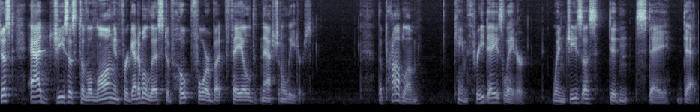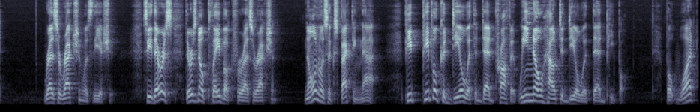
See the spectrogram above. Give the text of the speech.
Just add Jesus to the long and forgettable list of hoped for but failed national leaders. The problem came three days later when Jesus didn't stay dead. Resurrection was the issue. See, there was, there was no playbook for resurrection. No one was expecting that. Pe- people could deal with a dead prophet. We know how to deal with dead people. But what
